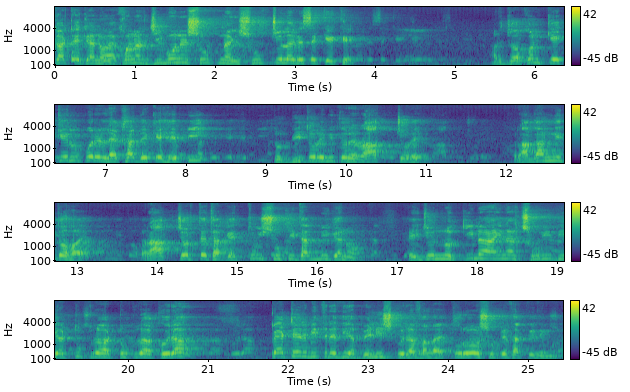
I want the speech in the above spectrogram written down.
কাটে কেন, এখন আর জীবনে সুখ নাই, সুখ চলে গেছে কেকে। আর যখন কেকের উপরে লেখা দেখে হ্যাপি তো ভিতরে ভিতরে রাগ চড়ে। রাগান্বিত হয়, রাগ চড়তে থাকে, তুই সুখী থাকবি কেন? এই জন্য কিনা আইনা ছুরি দিয়া টুকরা টুকরা কইরা পেটের ভিতরে দিয়া বেলিশ কইরা ফেলায়, তোরও সুখে থাকতে দিব না।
